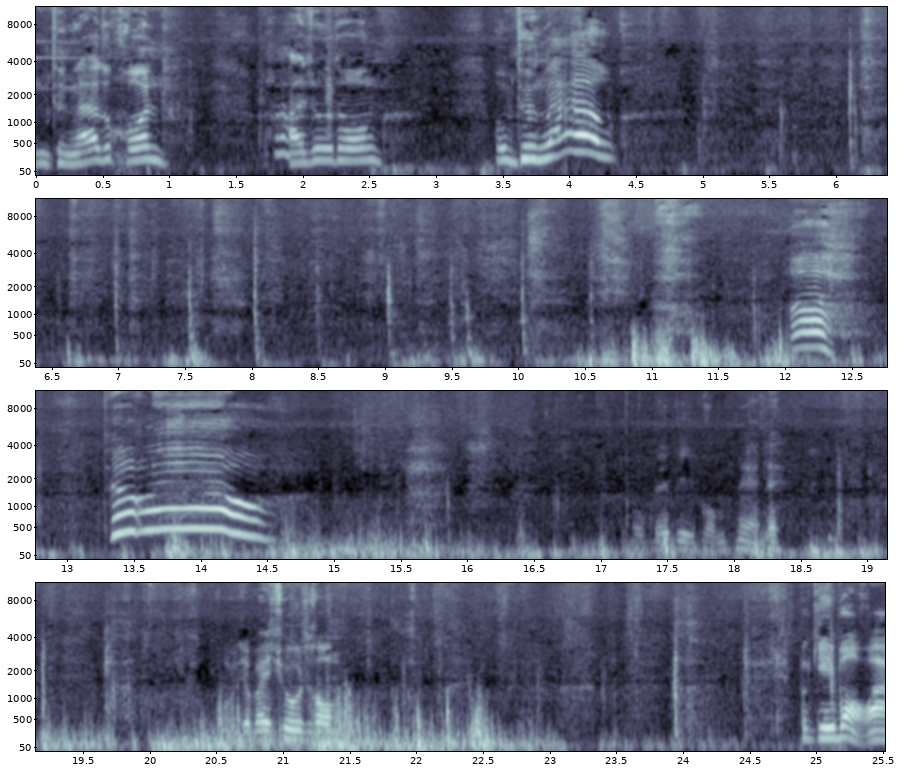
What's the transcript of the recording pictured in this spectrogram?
ผมถึงแล้วทุกคนผาชูธงผมถึงแล้วอ้าวถึงแล้วโอ้เบบีผมเหนื่อยเลย ผมจะไปชูธงเมื่อกี้บอกว่า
